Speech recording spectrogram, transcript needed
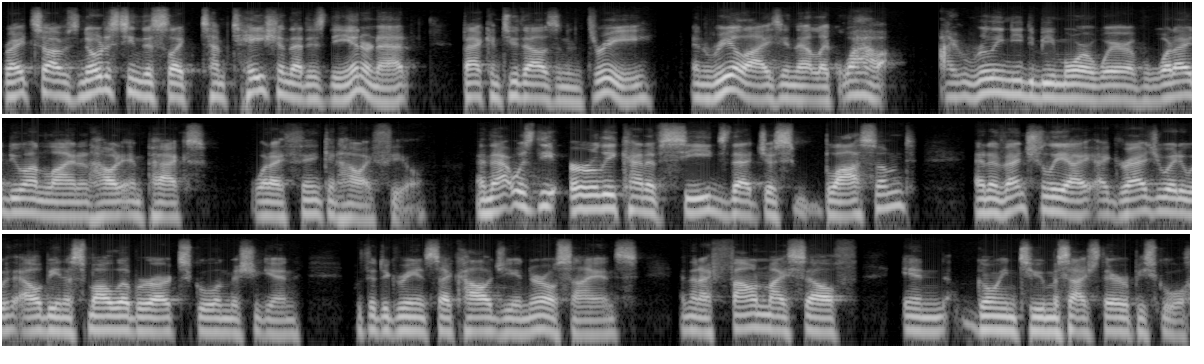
Right. So I was noticing this like temptation that is the internet back in 2003 and realizing that, like, wow, I really need to be more aware of what I do online and how it impacts what I think and how I feel. And that was the early kind of seeds that just blossomed. And eventually I, I graduated with Albion a small liberal arts school in Michigan with a degree in psychology and neuroscience. And then I found myself in going to massage therapy school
